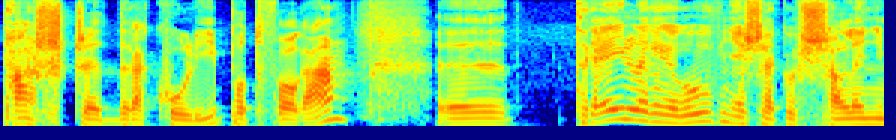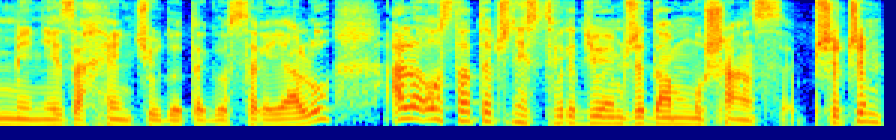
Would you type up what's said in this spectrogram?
paszczę Drakuli, potwora. Trailer również jakoś szalenie mnie nie zachęcił do tego serialu, ale ostatecznie stwierdziłem, że dam mu szansę. Przy czym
